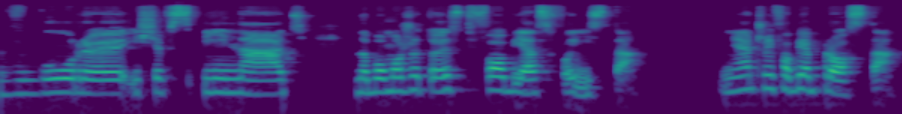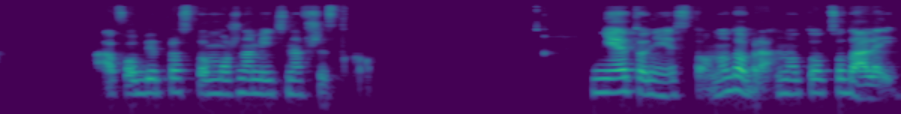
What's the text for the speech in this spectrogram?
w góry i się wspinać, no bo może to jest fobia swoista, nie? czyli fobia prosta, a fobię prostą można mieć na wszystko. Nie, to nie jest to. No dobra, no to co dalej?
